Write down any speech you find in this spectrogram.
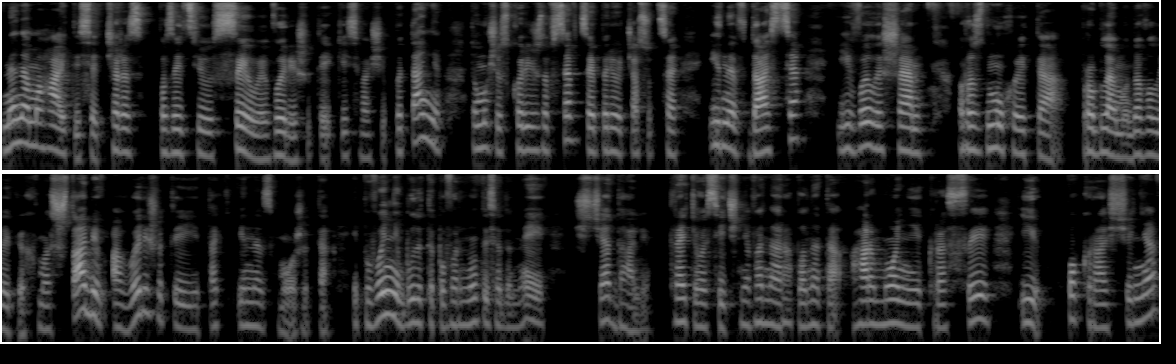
Не намагайтеся через позицію сили вирішити якісь ваші питання, тому що, скоріш за все, в цей період часу це і не вдасться, і ви лише роздмухаєте проблему до великих масштабів, а вирішити її так і не зможете. І повинні будете повернутися до неї ще далі. 3 січня Венера, планета гармонії, краси і покращення.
